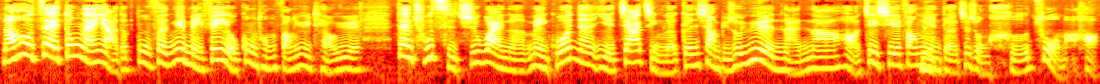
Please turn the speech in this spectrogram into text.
然后在东南亚的部分，因为美菲有共同防御条约，但除此之外呢，美国呢也加紧了跟像比如说越南呐哈这些方面的这种合作嘛哈。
